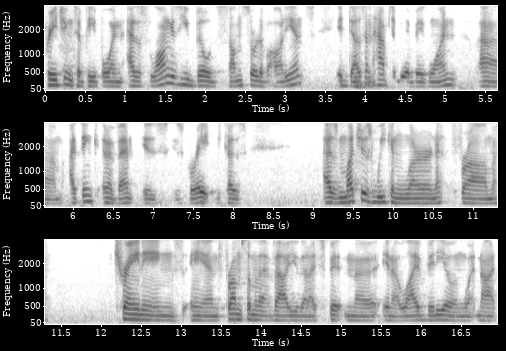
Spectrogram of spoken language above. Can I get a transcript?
preaching to people and as long as you build some sort of audience it doesn't have to be a big one. Um, I think an event is is great because as much as we can learn from trainings and from some of that value that I spit in a in a live video and whatnot,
